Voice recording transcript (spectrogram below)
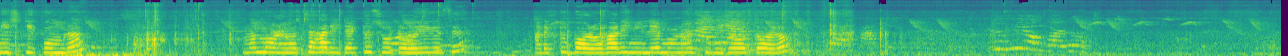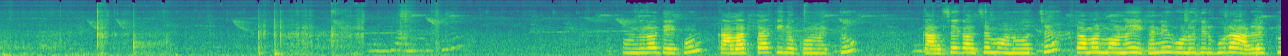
মিষ্টি কুমড়া। আমার মনে হচ্ছে হাঁড়িটা একটু ছোট হয়ে গেছে। আর একটু বড় হাঁড়ি নিলে মনে হয় সুবিধা হতো আরও বন্ধুরা দেখুন, কালারটা কীরকম একটু। কালচে কালচে মনে হচ্ছে। তো আমার মনে হয় এখানে হলুদের গুঁড়া আরও একটু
